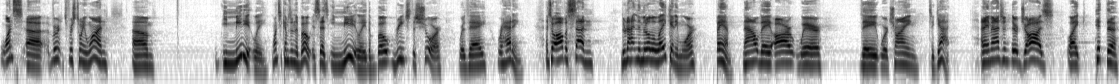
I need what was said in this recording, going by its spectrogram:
Once, uh, verse, verse 21, um, immediately, once he comes in the boat, it says immediately the boat reached the shore where they were heading. And so all of a sudden, they're not in the middle of the lake anymore. Bam. Now they are where they were trying to get. And I imagine their jaws like hit the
